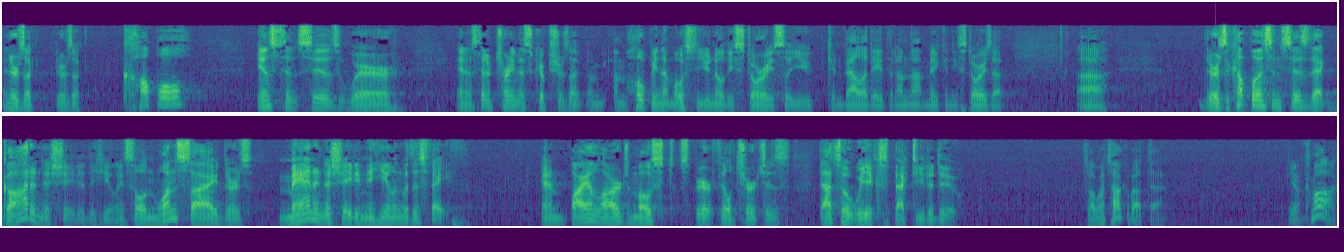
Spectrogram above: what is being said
And there's a, there's a couple instances where, and instead of turning to scriptures, I'm, I'm hoping that most of you know these stories so you can validate that I'm not making these stories up. Uh, there's a couple instances that God initiated the healing. So on one side, there's man initiating the healing with his faith. And by and large, most spirit filled churches, that's what we expect you to do. So I want to talk about that. You know, come on.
